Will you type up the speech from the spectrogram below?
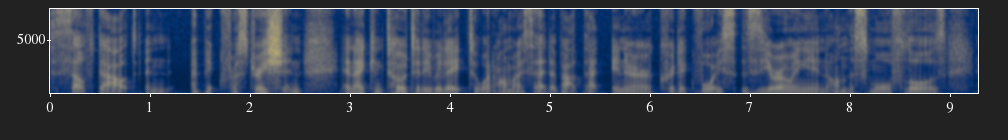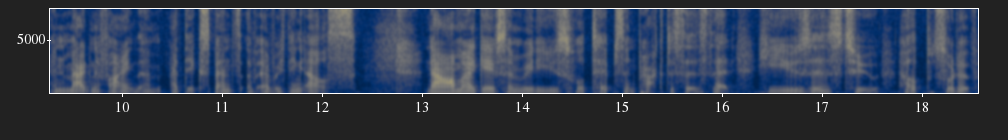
to self doubt and epic frustration. And I can totally relate to what Omar said about that inner critic voice zeroing in on the small flaws and magnifying them at the expense of everything else. Now, Omar gave some really useful tips and practices that he uses to help sort of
